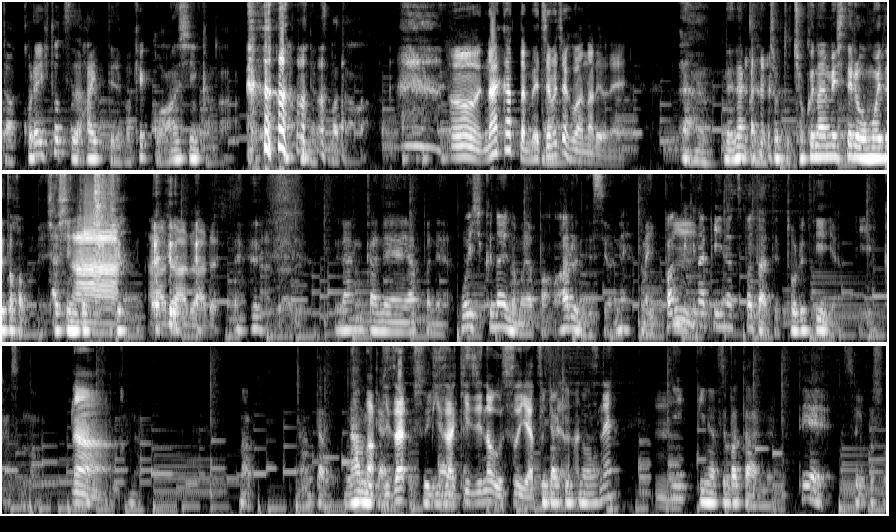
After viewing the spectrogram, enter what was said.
だこれ一つ入ってれば結構安心感が。ピーナッツバターはうんなかったらめちゃめちゃ不安になるよね。うん。でなんかねちょっと直なめしてる思い出とかもね写真撮あって。ーあるある。あるある。でなんかねやっぱね美味しくないのもやっぱあるんですよね、まあ、一般的なピーナッツバターってトルティーヤっていうかそのうのかなまあなんだろうナンみたいな薄いピザ生地の薄いやつみたいな感じですね。にピーナッツバター塗ってそれこそ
